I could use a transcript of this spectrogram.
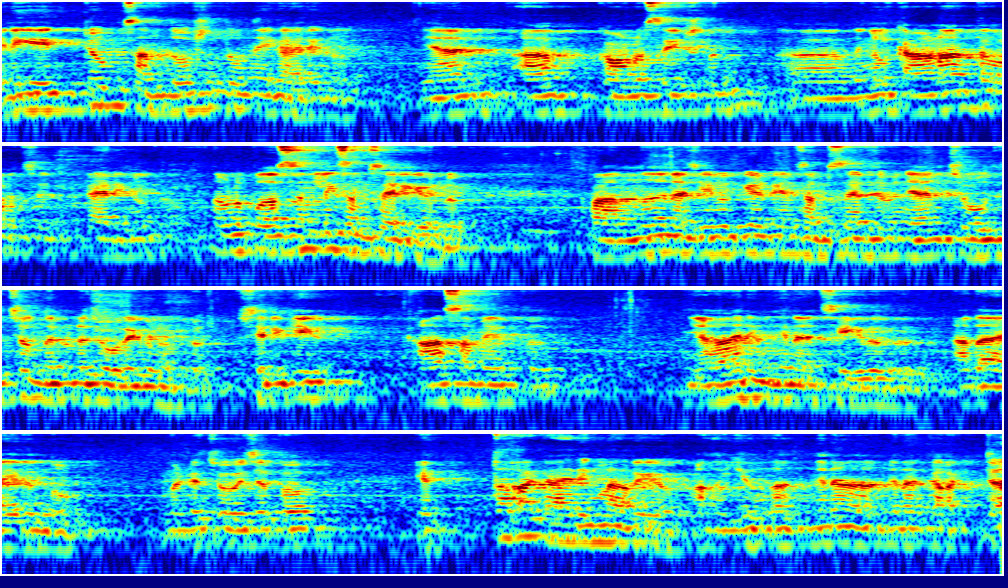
എനിക്ക് ഏറ്റവും സന്തോഷം തോന്നിയ കാര്യങ്ങൾ ഞാൻ ആ കോൺവെർസേഷനിൽ നിങ്ങൾ കാണാത്ത കുറച്ച് കാര്യങ്ങൾ നമ്മൾ പേഴ്സണലി സംസാരിക്കുമല്ലോ. അപ്പൊ അന്ന് നജീബൊക്കെ ആയിട്ട് ഞാൻ സംസാരിച്ചപ്പോൾ ഞാൻ ചോദിച്ച ഒന്ന് രണ്ട് ചോദ്യങ്ങളുണ്ട്. ശരിക്കും ആ സമയത്ത് ഞാൻ ഇങ്ങനെ ചെയ്തത് അതായിരുന്നു എന്നൊക്കെ ചോദിച്ചപ്പോൾ എത്ര കാര്യങ്ങൾ അറിയോ? അയ്യോ അങ്ങനെ അങ്ങനെ കറക്റ്റാ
